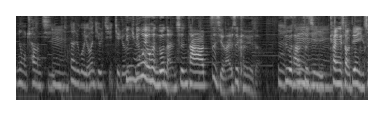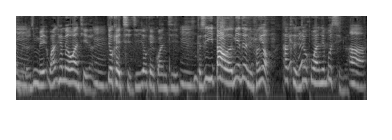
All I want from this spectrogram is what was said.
那种创击。嗯。那如果有问题就解解决因因为有很多男生他自己来是可以的，嗯。就是他自己看一个小电影什么的，嗯是没完全没有问题的，嗯。又可以起机又可以关机。嗯。可是，一到了面对女朋友，他可能就忽然间不行了。嗯。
